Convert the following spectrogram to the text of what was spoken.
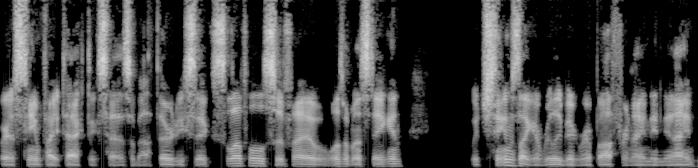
Whereas Team Fight Tactics has about thirty six levels, if I wasn't mistaken, which seems like a really big ripoff for nine ninety nine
